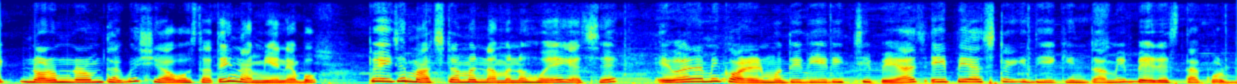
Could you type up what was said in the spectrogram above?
একটু নরম নরম থাকবে সে অবস্থাতেই নামিয়ে নেব। তো এই যে মাছটা আমার নামানো হয়ে গেছে, এবার আমি কড়ের মধ্যে দিয়ে দিচ্ছি পেঁয়াজ। এই পেঁয়াজটাকে দিয়ে কিন্তু আমি বেরেস্তা করব।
